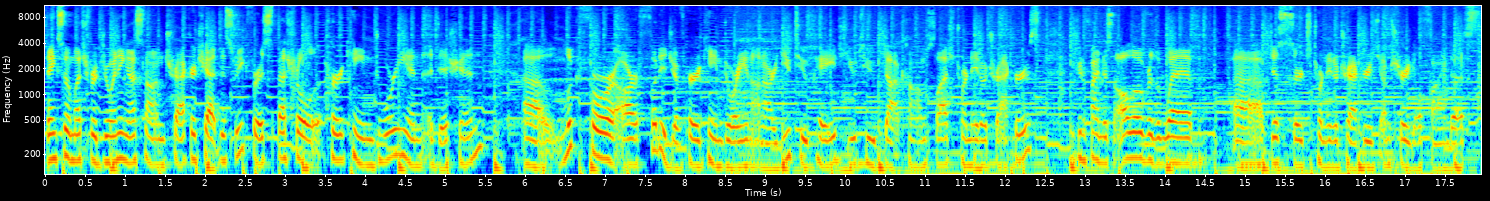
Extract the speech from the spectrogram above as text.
Thanks so much for joining us on Tracker Chat this week for a special Hurricane Dorian edition. Uh, look for our footage of Hurricane Dorian on our YouTube page, youtube.com slash tornado trackers. You can find us all over the web. Uh, just search Tornado Trackers. I'm sure you'll find us.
